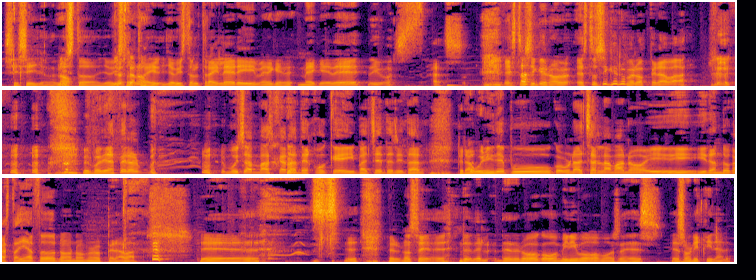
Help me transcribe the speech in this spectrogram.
Sí, sí, yo lo he No, visto. Yo he visto, no. el trai- yo he visto el tráiler y me quedé, me quedé, digo, "Ostras, esto sí que no, esto sí que no me lo esperaba. me podía esperar muchas máscaras de hockey y machetes y tal, pero a Winnie the Pooh con una hacha en la mano y, y dando castañazos, no, no me lo esperaba. Eh, pero no sé, desde, desde luego, como mínimo, vamos, es, es original.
